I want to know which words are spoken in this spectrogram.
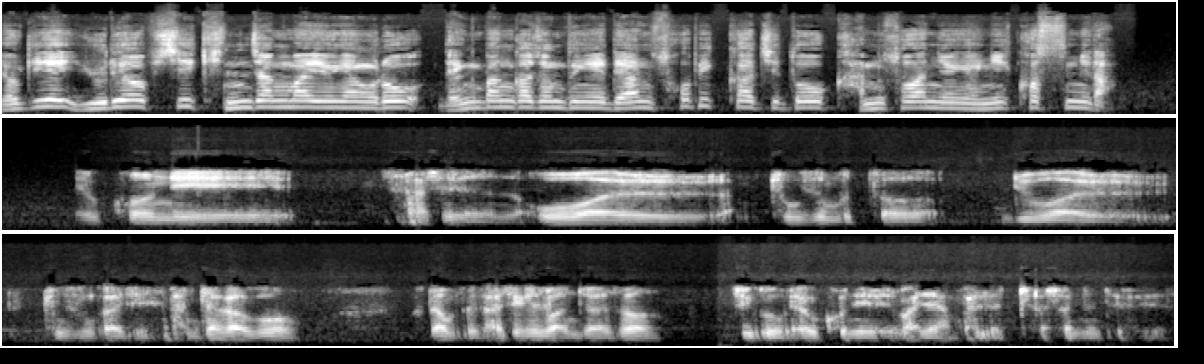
여기에 유례 없이 긴장마의 영향으로 냉방 가전 등에 대한 소비까지도 감소한 영향이 컸습니다. 에어컨이 사실은 5월 중순부터 6월 반짝하고 그다음부터 날씨가 계속 안 좋아서 지금 에어컨이 많이 안 팔렸죠 비해서.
